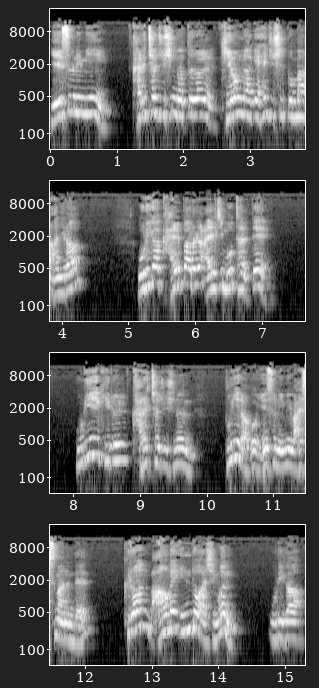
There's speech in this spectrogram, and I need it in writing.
예수님이 가르쳐 주신 것들을 기억나게 해 주실 뿐만 아니라 우리가 갈 바를 알지 못할 때 우리의 길을 가르쳐 주시는 분이라고 예수님이 말씀하는데 그런 마음의 인도하심은 우리가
